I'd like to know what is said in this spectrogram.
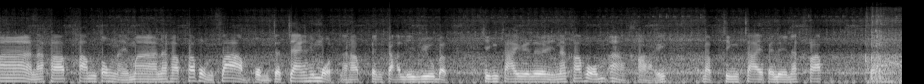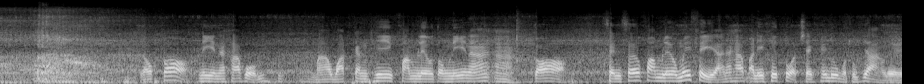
มานะครับทำตรงไหนมานะครับ ถ้าผมทราบผมจะแจ้งให้หมดนะครับ เป็นการรีวิวแบบจริงใจไปเลยนะครับ ผมอ่าขายแบบจริงใจไปเลยนะครับ แล้วก็นี่นะครับผมมาวัดกันที่ความเร็วตรงนี้นะอะก็เซ็นเซอร์ความเร็วไม่เสียนะครับ อันนี้คือตรวจเช็คให้ดูหมดทุกอย่างเลย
